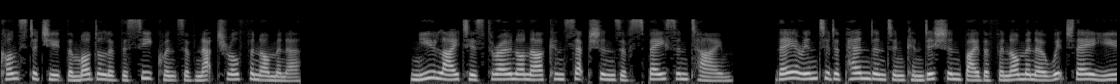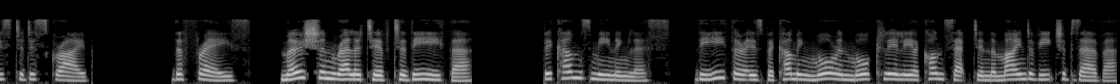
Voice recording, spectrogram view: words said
constitute the model of the sequence of natural phenomena. New light is thrown on our conceptions of space and time. They are interdependent and conditioned by the phenomena which they are used to describe. The phrase, motion relative to the ether, becomes meaningless. The ether is becoming more and more clearly a concept in the mind of each observer.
